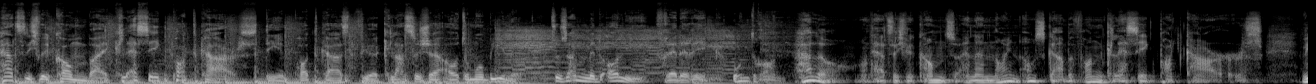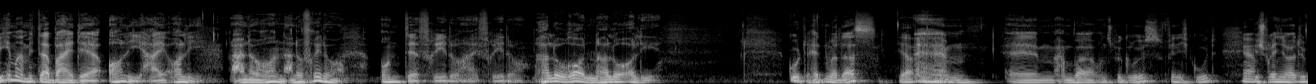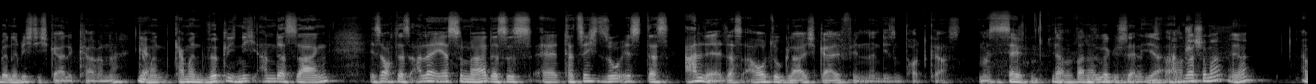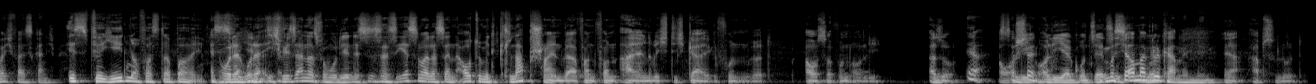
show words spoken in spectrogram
Herzlich willkommen bei Classic Podcars, dem Podcast für klassische Automobile. Zusammen mit Olli, Frederik und Ron. Hallo und herzlich willkommen zu einer neuen Ausgabe von Classic Podcars. Wie immer mit dabei der Olli. Hi Olli. Hallo Ron, hallo Fredo. Und der Fredo. Hi Fredo. Hallo Ron, hallo Olli. Gut, hätten wir das. Ja. Ähm, ähm, haben wir uns begrüßt, finde ich gut. Ja. Wir sprechen heute über eine richtig geile Karre. Ne? Kann, Ja. man, kann man wirklich nicht anders sagen. Ist auch das allererste Mal, dass es äh, tatsächlich so ist, dass alle das Auto gleich geil finden in diesem Podcast. Ne? Das ist selten. Ja, aber war Das wirklich, das ja, hatten wir schon mal? Ja? Aber ich weiß gar nicht mehr. Ist für jeden noch was dabei. Oder, oder ich will es anders formulieren. Es ist das erste Mal, dass ein Auto mit Klappscheinwerfern von allen richtig geil gefunden wird. Außer von Olli. Also, Ja, Olli, schön. Olli ja grundsätzlich. Du musst ja auch mal Glück haben im Leben. Ja, absolut.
